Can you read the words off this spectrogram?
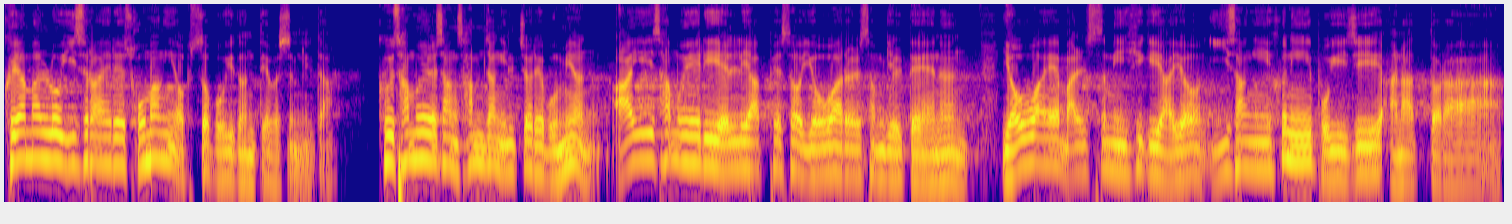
그야말로 이스라엘에 소망이 없어 보이던 때였습니다. 그 사무엘상 3장 1절에 보면 아이 사무엘이 엘리 앞에서 여호와를 섬길 때에는 여호와의 말씀이 희귀하여 이상이 흔히 보이지 않았더라.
